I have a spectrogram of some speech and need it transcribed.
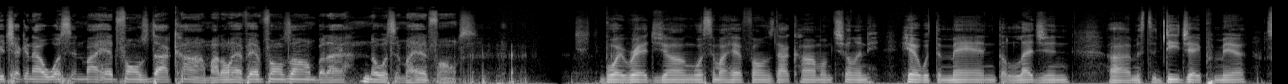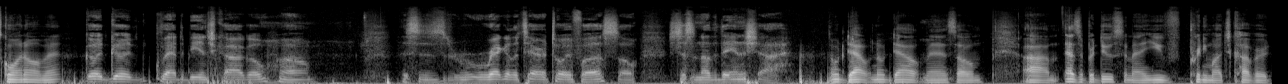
You're checking out what's in my headphones.com. I don't have headphones on, but I know what's in my headphones. Boy Red Young, what's in my headphones.com. I'm chilling here with the man, the legend, uh, Mr. DJ Premier. What's going on, man? Good, good. Glad to be in Chicago. Um, this is regular territory for us, so it's just another day in the Chi. No doubt, no doubt, man. So, um, as a producer, man, you've pretty much covered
